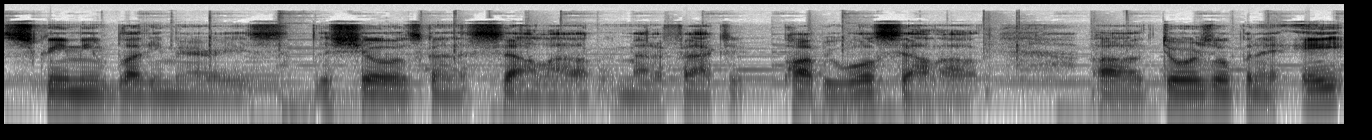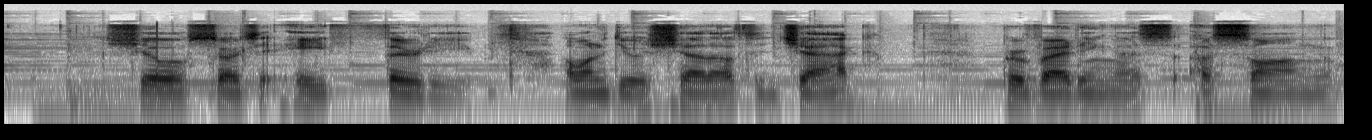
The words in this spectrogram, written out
Screaming Bloody Marys. The show is going to sell out. Matter of fact, it probably will sell out. Uh, doors open at 8. Show starts at 8:30. I want to do a shout out to Jack providing us a song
